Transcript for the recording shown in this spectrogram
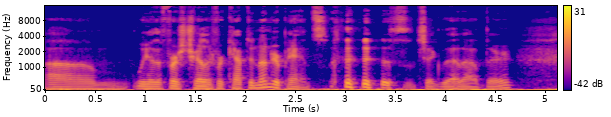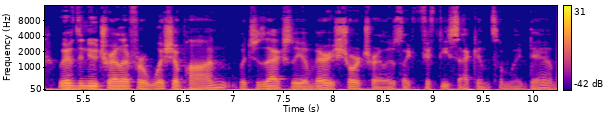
Um, we have the first trailer for Captain Underpants. so check that out there. We have the new trailer for Wish Upon, which is actually a very short trailer. It's like 50 seconds. I'm like, damn.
